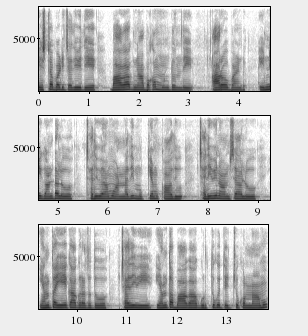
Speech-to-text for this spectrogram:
ఇష్టపడి చదివితే బాగా జ్ఞాపకం ఉంటుంది. ఆరో పాయింట్. ఎన్ని గంటలు చదివాము అన్నది ముఖ్యం కాదు. చదివిన అంశాలు ఎంత ఏకాగ్రతతో చదివి ఎంత బాగా గుర్తుకు తెచ్చుకున్నాము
